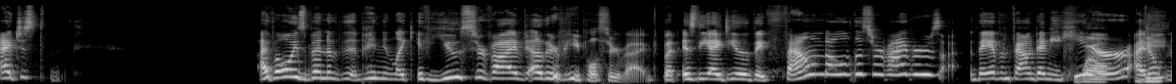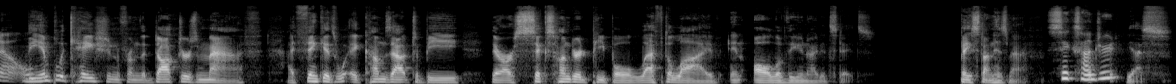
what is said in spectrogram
I just. I've always been of the opinion, like, if you survived, other people survived. But is the idea that they found all of the survivors? They haven't found any here. Well, I the- don't know. The implication from the doctor's math, I think, is it comes out to be there are 600 people left alive in all of the United States, based on his math. 600? Yes.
